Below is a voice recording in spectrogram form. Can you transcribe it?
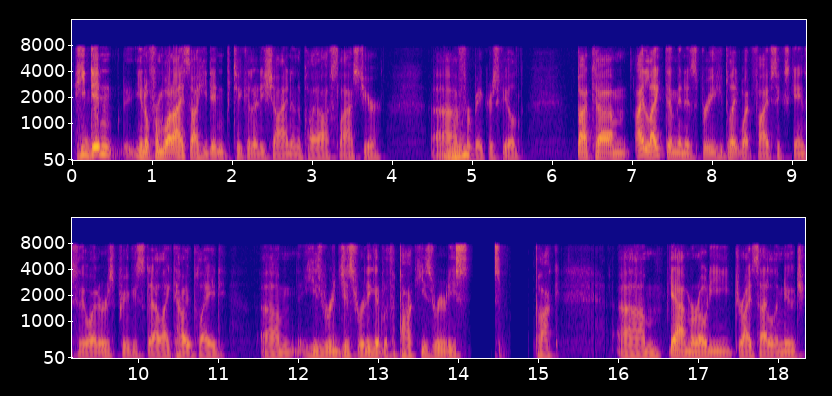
He didn't, you know, from what I saw, he didn't particularly shine in the playoffs last year uh, mm-hmm. for Bakersfield. But um, I liked him in his brief. He played what five, six games for the Oilers previously. I liked how he played. Um, he's really just really good with the puck. He's really puck. Um, yeah, Marody, Draisaitl, and Nuge.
